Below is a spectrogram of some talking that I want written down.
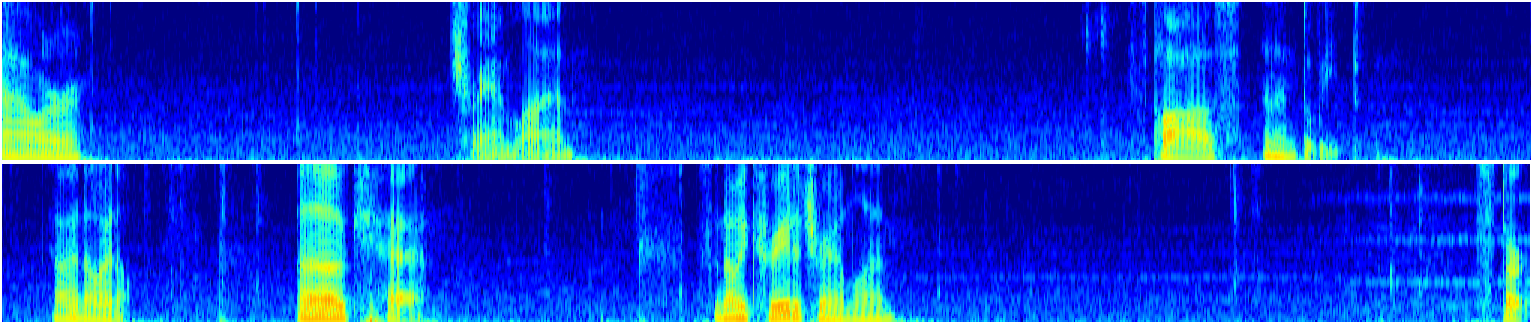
our tram line. Pause and then delete. I know, I know. Okay. So now we create a tram line. start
